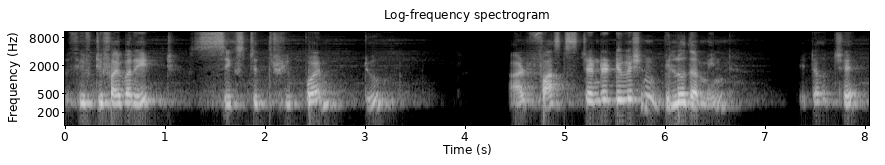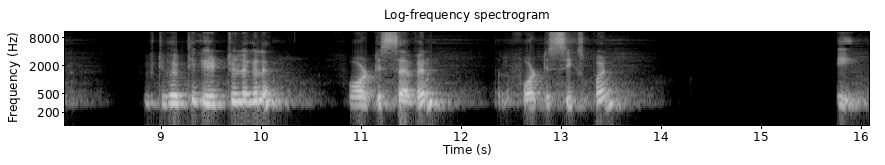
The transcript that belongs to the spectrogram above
ফিফটি ফাইভ আর eight sixty three point two আর first standard division below the mean এটা হচ্ছে ফিফটি ফাইভ থেকে এইট চলে গেলে ফর্টি সেভেন তাহলে forty six point eight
